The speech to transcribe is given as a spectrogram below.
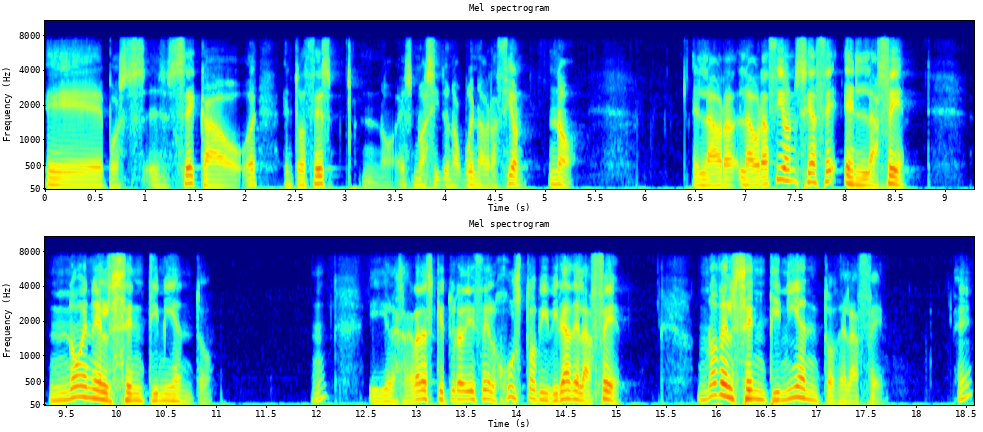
eh, pues eh, seca, o, entonces no, es, no ha sido una buena oración. No. La, la oración se hace en la fe, no en el sentimiento. Y la Sagrada Escritura dice, el justo vivirá de la fe, no del sentimiento de la fe. ¿eh?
